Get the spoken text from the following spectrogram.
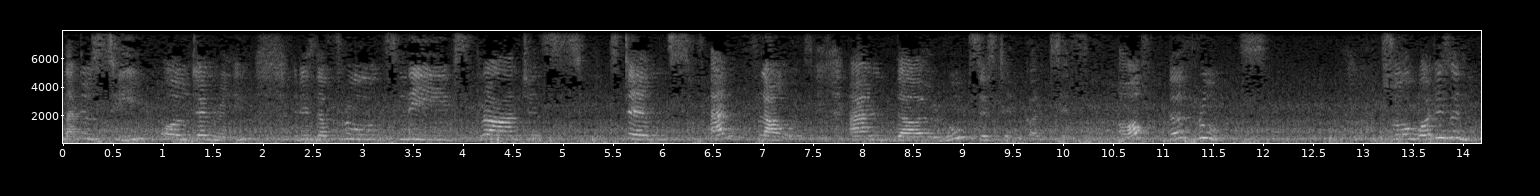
that you see all generally, it is the fruits, leaves, branches, stems and flowers. And the root system consists of the roots. So what is a leaf?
